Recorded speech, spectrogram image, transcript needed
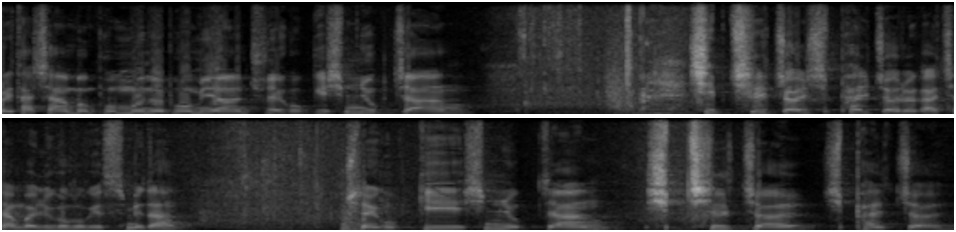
우리 다시 한번 본문을 보면 출애굽기 16장 17절 18절을 같이 한번 읽어보겠습니다. 출애굽기 16장 17절 18절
